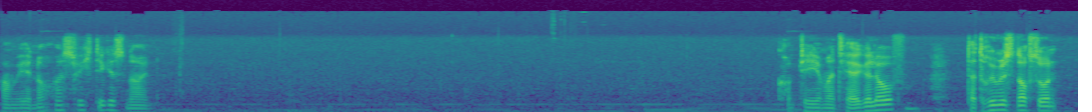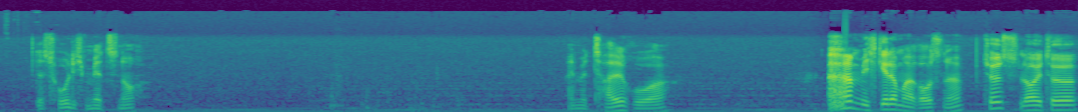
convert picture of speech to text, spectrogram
Haben wir noch was Wichtiges? Nein. Kommt hier jemand hergelaufen? Da drüben ist noch so ein... Das hole ich mir jetzt noch. Ein Metallrohr. Ich gehe da mal raus, ne? Tschüss, Leute.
